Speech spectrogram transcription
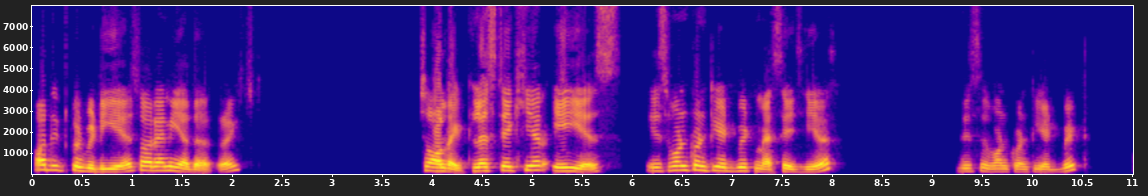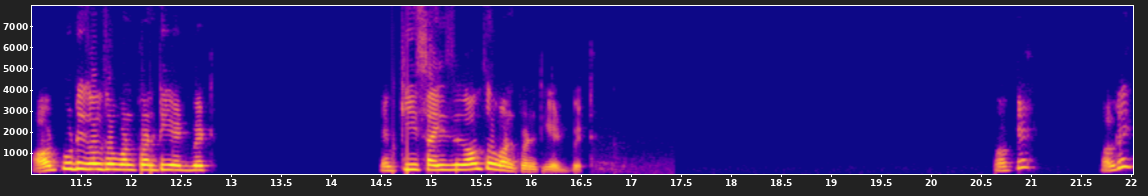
Or it could be DES or any other, right? So, all right, let's take here AES is 128 bit message here. This is 128 bit. Output is also 128 bit. And key size is also 128 bit. Okay, all right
